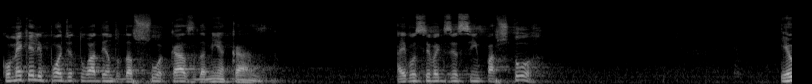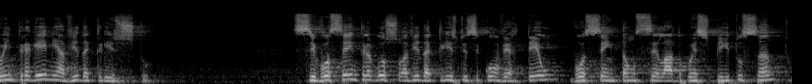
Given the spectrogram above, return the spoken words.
Como é que ele pode atuar dentro da sua casa, da minha casa? Aí você vai dizer assim, pastor, eu entreguei minha vida a Cristo. Se você entregou sua vida a Cristo e se converteu, você então selado com o Espírito Santo,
